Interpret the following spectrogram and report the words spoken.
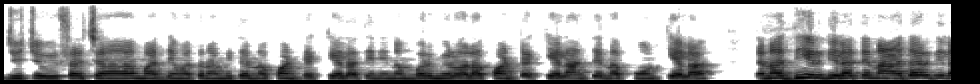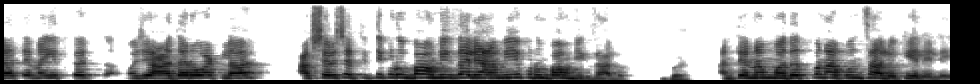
जी चोवीसाच्या माध्यमातून आम्ही त्यांना कॉन्टॅक्ट केला त्यांनी नंबर मिळवला कॉन्टॅक्ट केला आणि त्यांना फोन केला. त्यांना धीर दिला त्यांना आधार दिला त्यांना इतकं म्हणजे आधार वाटला. अक्षरशः ते तिकडून भावनिक झाले आम्ही इकडून भावनिक झालो. आणि त्यांना मदत पण आपण चालू केलेली.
